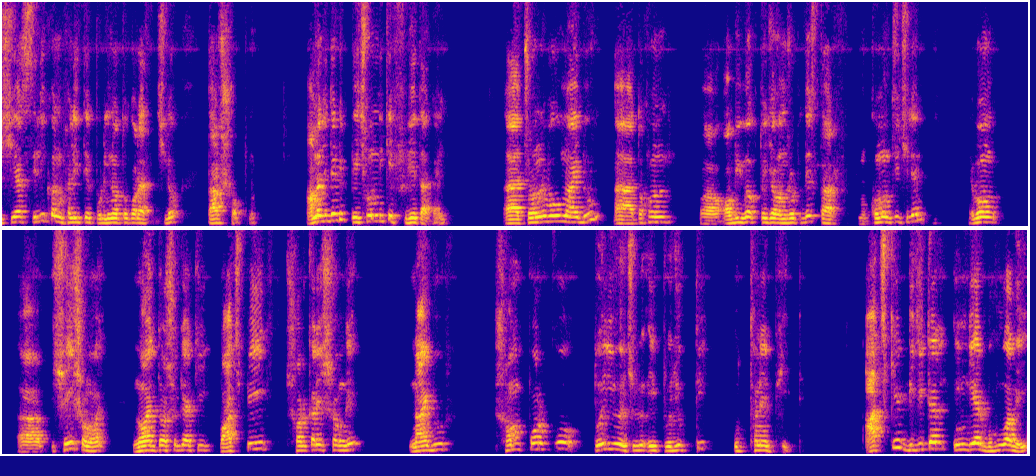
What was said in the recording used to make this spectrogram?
এশিয়ার সিলিকন ভ্যালিতে পরিণত করা ছিল তার স্বপ্ন। আমরা যদি একটু পেছন দিকে ফিরে তাকাই চন্দ্রবাবু নাইডু তখন অবিভক্ত যে অন্ধ্রপ্রদেশ, তার মুখ্যমন্ত্রী ছিলেন এবং সেই সময় নয় দশকে আর কি বাজপেয়ীর সরকারের সঙ্গে নাইডুর সম্পর্ক তৈরি হয়েছিল এই প্রযুক্তি উত্থানের ভিত। আজকের ডিজিটাল ইন্ডিয়ার বহু আগেই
